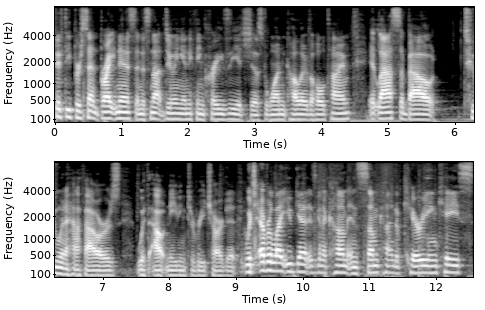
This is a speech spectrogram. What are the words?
50% brightness and it's not doing anything crazy, it's just one color the whole time, it lasts about two and a half hours without needing to recharge it. Whichever light you get is gonna come in some kind of carrying case.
